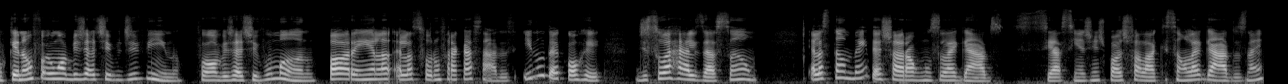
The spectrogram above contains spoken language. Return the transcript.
porque não foi um objetivo divino, foi um objetivo humano. Porém, ela, elas foram fracassadas. E no decorrer de sua realização, elas também deixaram alguns legados, se assim a gente pode falar que são legados, né?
